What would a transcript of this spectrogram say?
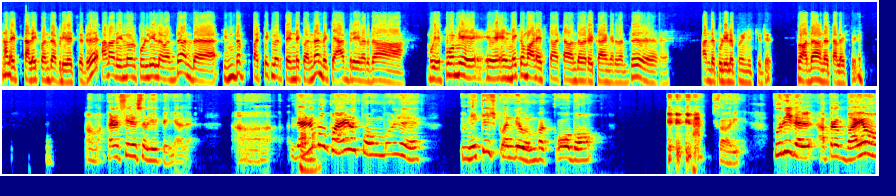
தலைப்பு தலைப்பு வந்து அப்படி வச்சது. ஆனா அது இன்னொரு புள்ளியில வந்து அந்த இந்த பர்டிகுலர் பெண்ணுக்கு வந்து அந்த கேப் டிரைவர் தான் எப்பவுமே என்னைக்குமான எஸ்காட்டா வந்தவர் இருக்காங்கிறது வந்து அந்த புள்ளியில போய் நிக்குது. ஸோ அதான் அந்த தலைப்பு. ஆமா கடைசியில சொல்லியிருப்பீங்க அதை. தினமும் பயணம் போகும்போது நிதிஷ்க்கு வந்து ரொம்ப கோபம். சாரி புரிதல் அப்புறம் பயம்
